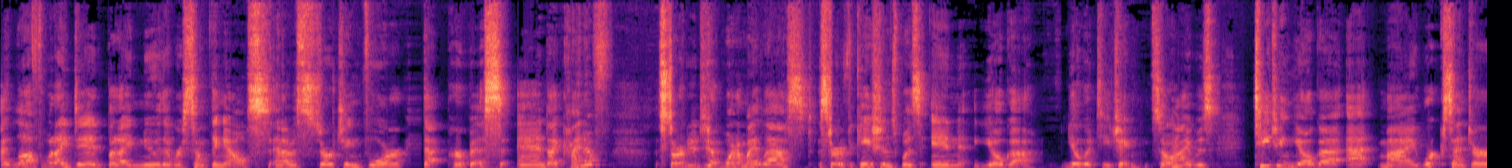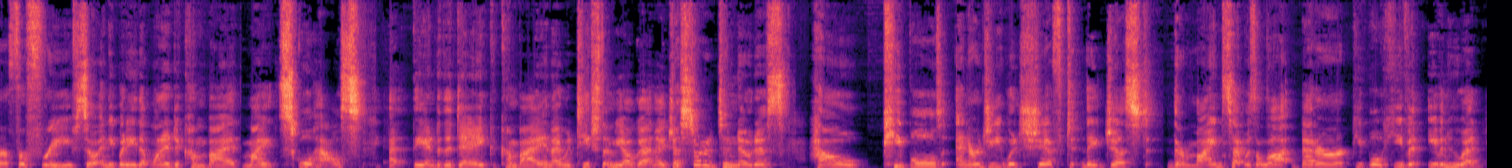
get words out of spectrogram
I loved what I did, but I knew there was something else. And I was searching for that purpose. And I kind of started, one of my last certifications was in yoga, yoga teaching. So mm-hmm. I was teaching yoga at my work center for free. So anybody that wanted to come by my schoolhouse at the end of the day could come by and I would teach them yoga. And I just started to notice how people's energy would shift. They just, their mindset was a lot better. People even, even who had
